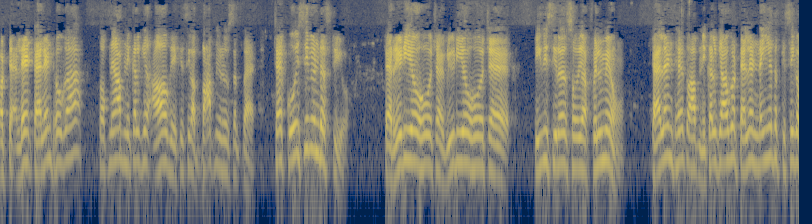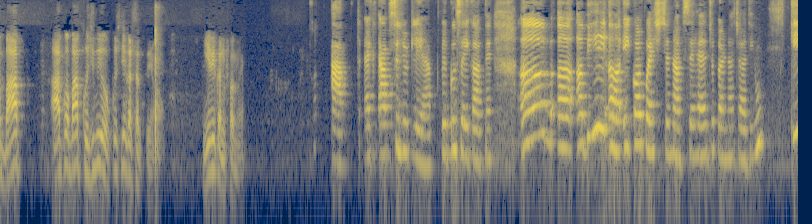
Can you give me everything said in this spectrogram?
और टैलेंट टैलेंट होगा तो अपने आप निकल के आओगे, किसी का बाप नहीं रोक सकता है। चाहे कोई सी भी इंडस्ट्री हो, चाहे रेडियो हो, चाहे वीडियो हो, चाहे टीवी सीरियल्स हो या फ़िल्में हो टैलेंट है तो आप निकल के आओगे। टैलेंट नहीं है तो किसी का बाप, आपका बाप कुछ भी हो, कुछ नहीं कर सकते हो। ये भी कंफर्म है। एब्सोल्युटली एप्ट बिल्कुल सही कहा आपने। अब अभी एक और क्वेश्चन आपसे है जो करना चाहती हूँ कि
